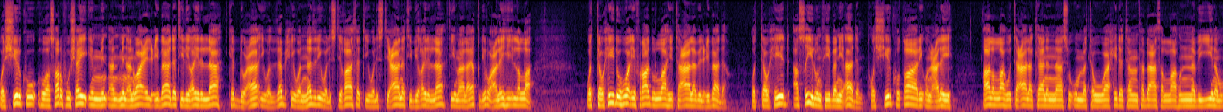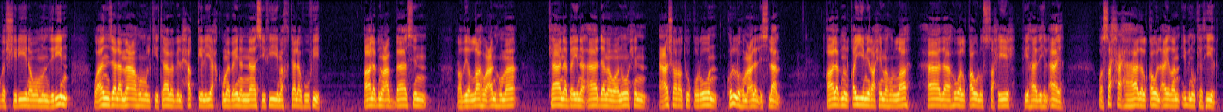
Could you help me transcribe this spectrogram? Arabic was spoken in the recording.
والشرك هو صرف شيء من أن من أنواع العبادة لغير الله كالدعاء والذبح والنذر والاستغاثة والاستعانة بغير الله فيما لا يقدر عليه إلا الله. والتوحيد هو إفراد الله تعالى بالعبادة. والتوحيد أصيل في بني آدم والشرك طارئ عليه. قال الله تعالى كان الناس أمة واحدة فبعث الله النبيين مبشرين ومنذرين وأنزل معهم الكتاب بالحق ليحكم بين الناس فيما اختلفوا فيه. قال ابن عباس رضي الله عنهما كان بين آدم ونوح عشرة قرون كلهم على الإسلام. قال ابن القيم رحمه الله هذا هو القول الصحيح في هذه الآية وصحح هذا القول أيضا ابن كثير.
